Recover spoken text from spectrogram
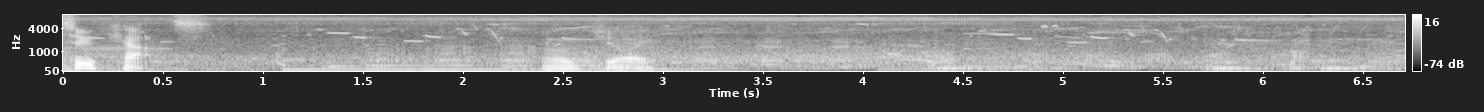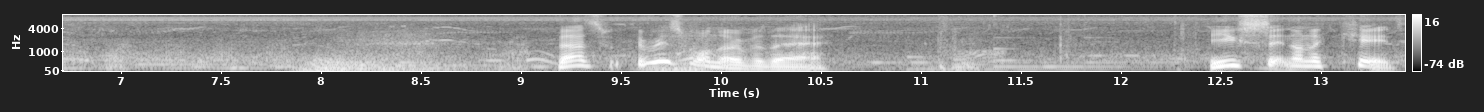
Two cats. Oh joy. That's there is one over there. Are you sitting on a kid?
